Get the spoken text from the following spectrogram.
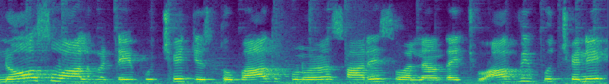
ਨੌ ਸਵਾਲ ਵੱਡੇ ਪੁੱਛੇ, ਜਿਸ ਤੋਂ ਬਾਅਦ ਹੁਣ ਉਹਨਾਂ ਸਾਰੇ ਸਵਾਲਾਂ ਦੇ ਜਵਾਬ ਵੀ ਪੁੱਛੇ ਨੇ।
